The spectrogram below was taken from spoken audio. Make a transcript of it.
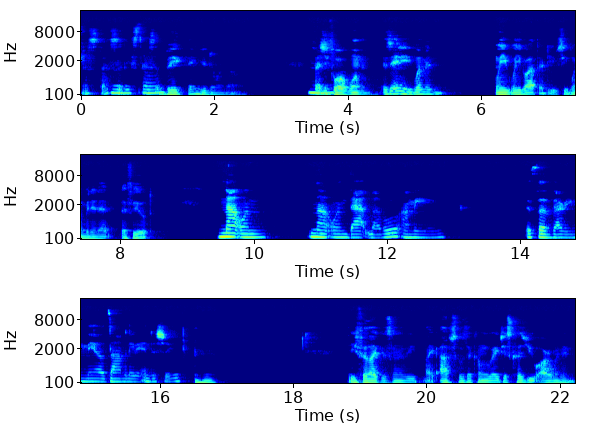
That's that's a, that's a big thing you're doing though, especially Mhm. for a woman. Is there any women when you when you go out there? Do you see women in that that field? not on not on that level. I mean, it's a very male dominated industry. Mm-hmm. Do you feel like it's gonna be like obstacles that come your way just because you are women,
